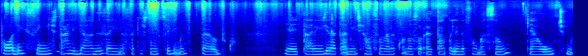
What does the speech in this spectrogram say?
podem sim estar ligadas aí nessa questão do segmento pélvico e aí estarem diretamente relacionadas com a nossa etapa ali da formação, que é a última,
